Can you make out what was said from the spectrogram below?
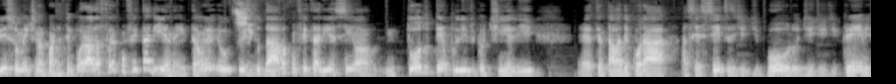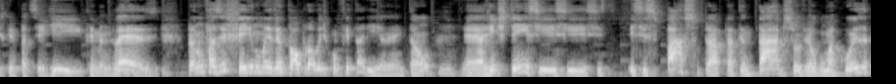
principalmente na quarta temporada, foi a confeitaria, né? Então eu, eu, eu estudava confeitaria assim, ó, em todo o tempo livre que eu tinha ali, é, tentava decorar as receitas de, de bolo, de, de, de cremes, creme patisserie, creme anglaise, para não fazer feio numa eventual prova de confeitaria, né? Então, uhum. é, a gente tem esse, esse, esse, esse espaço para tentar absorver alguma coisa,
